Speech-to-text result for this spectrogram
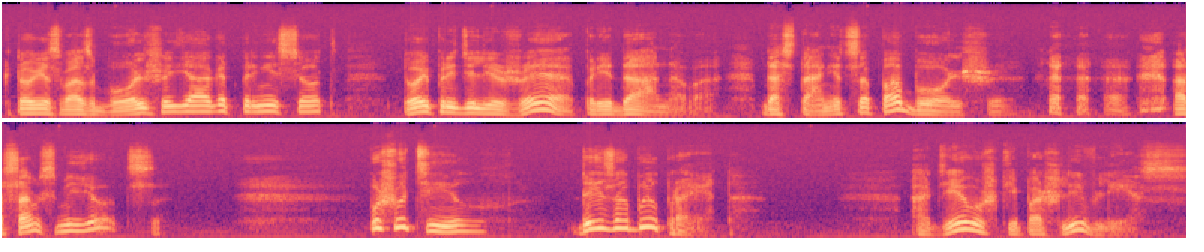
кто из вас больше ягод принесет, той при дележе приданого достанется побольше. А сам смеется. Пошутил, да и забыл про это. А девушки пошли в лес.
